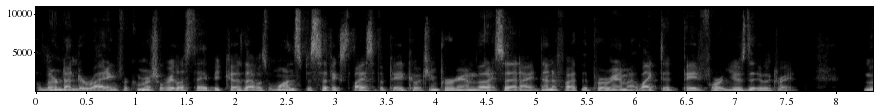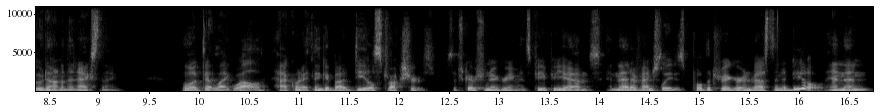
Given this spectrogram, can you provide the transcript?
learned underwriting for commercial real estate because that was one specific slice of a paid coaching program that I said I identified the program, I liked it, paid for it, used it, it was great. Moved on to the next thing. Looked at like, well, how can I think about deal structures, subscription agreements, PPMs, and then eventually just pull the trigger, invest in a deal, and then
